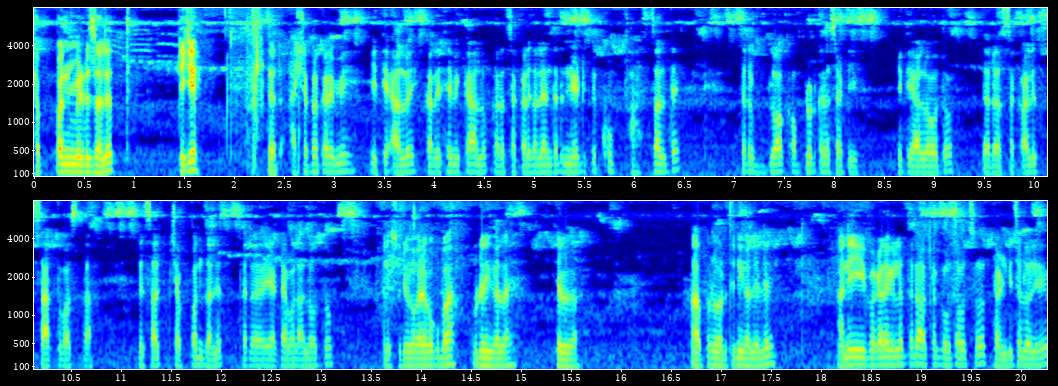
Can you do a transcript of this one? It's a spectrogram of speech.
छप्पन मिनिट झालेत. ठीक आहे? तर अशा प्रकारे मी इथे आलो आहे कारण इथे मी काय आलो? कारण सकाळी झाल्यानंतर नेट इथे खूप फास्ट चालतं आहे तर ब्लॉग अपलोड करण्यासाठी इथे आलो होतो. तर सकाळी सात वाजता. ते सात छप्पन झालेत तर या टायमाला आलो होतो. आणि सूर्य वगैरे बघ बा कुठे निघाला आहे? हे बघा. आपण वरती निघालेलं आहे. आणि बघायला गेलं तर आता गवतावचं थंडी चालू आली आहे.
